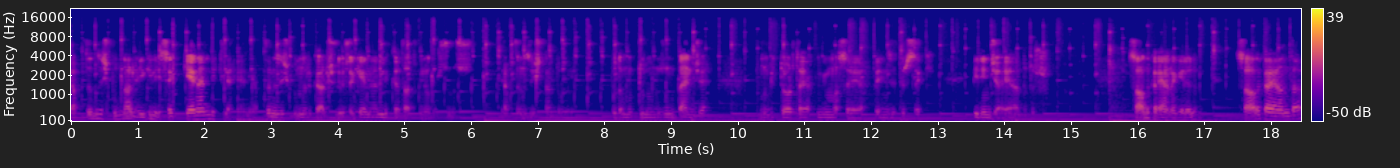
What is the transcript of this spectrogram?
yaptığınız iş bunlarla ilgili ise genellikle yani yaptığınız iş bunları karşılıyorsa genellikle tatmin olursunuz yaptığınız işten dolayı. Bu da mutluluğunuzun bence bunu bir dört ayaklı bir masaya benzetirsek birinci ayağı budur. Sağlık ayağına gelelim. Sağlık ayağında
